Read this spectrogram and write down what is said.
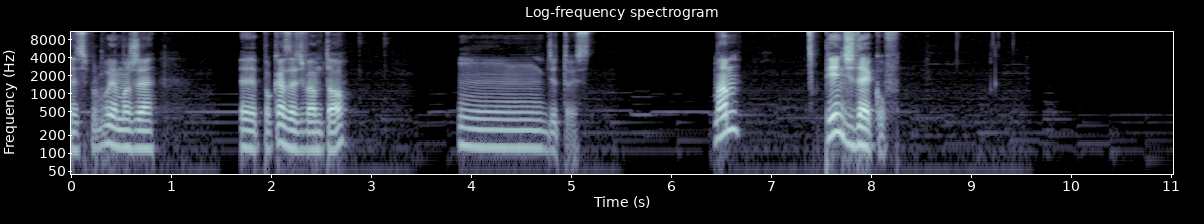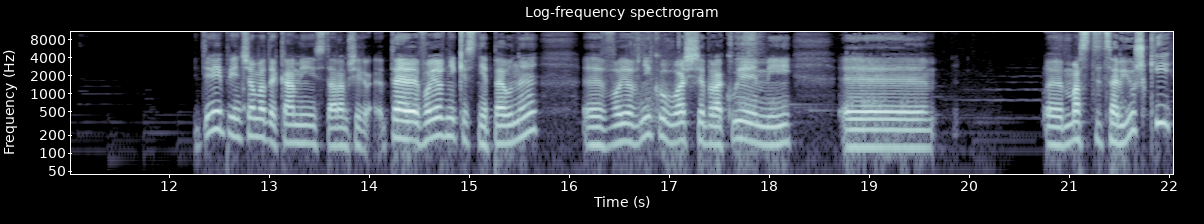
yy, spróbuję może yy, pokazać wam to. Mm, gdzie to jest? Mam 5 deków. Tymi pięcioma dekami staram się. Te wojownik jest niepełny. E, W wojowniku właśnie brakuje mi yy, yy, mastycariuszki?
